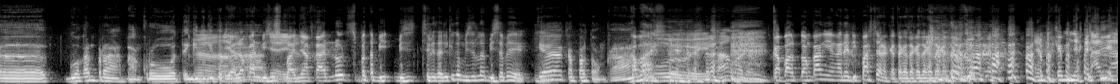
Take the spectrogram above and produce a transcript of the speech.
eh gue kan pernah bangkrut yang gitu-gitu. ya lo kan bisnis Iya, iya. banyak kan, lo sempat bi- bisnis cerita dikit bisnis lo bisa apa ya? Ya kapal tongkang. Kapal. Woi, sama dong. Kapal tongkang yang ada di pasar kata kata kata kata kata. yang pakai minyak tanah,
